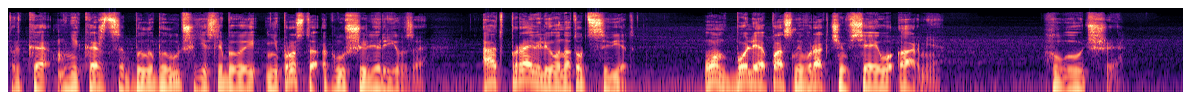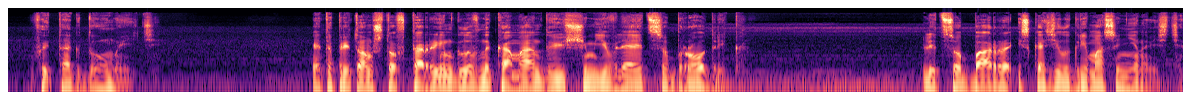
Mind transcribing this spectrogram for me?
Только, мне кажется, было бы лучше, если бы вы не просто оглушили Ривза, а отправили его на тот свет – он более опасный враг, чем вся его армия. Лучше. Вы так думаете. Это при том, что вторым главнокомандующим является Бродрик. Лицо Барра исказило гримасы ненависти.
